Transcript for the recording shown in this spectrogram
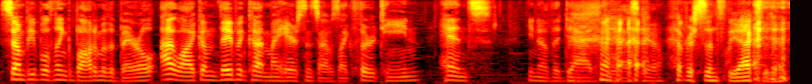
some people think bottom of the barrel. I like them. They've been cutting my hair since I was like 13. Hence, you know, the dad fiasco. Ever since the accident.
